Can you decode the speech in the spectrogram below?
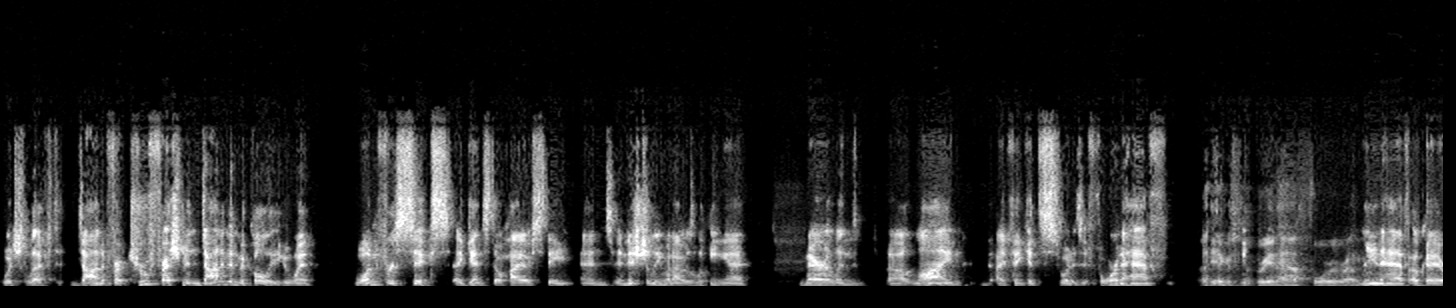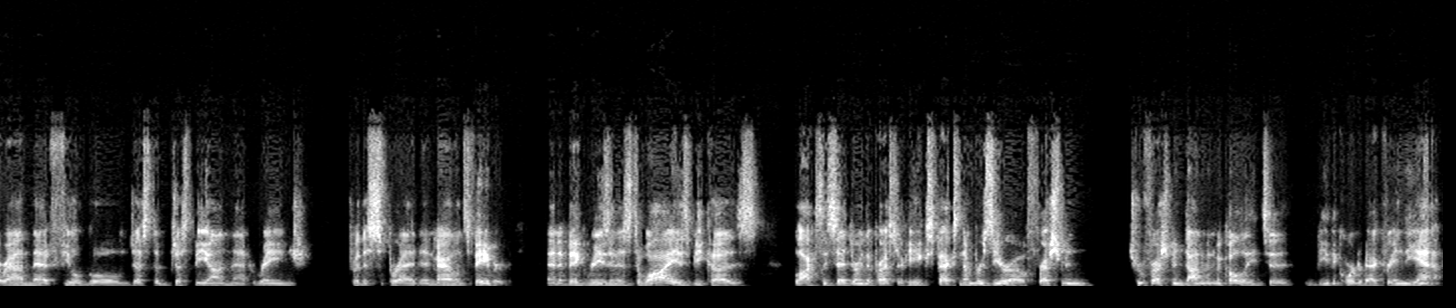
which left Don, true freshman Donovan McCulley, who went one for six against Ohio State. And initially, when I was looking at Maryland uh, line, I think it's what is it, four and a half? I think it's three and a half, four around. Three and a half. Okay, around that field goal, just to, just beyond that range for the spread, and Maryland's favored. And a big reason as to why is because Locksley said during the presser he expects number zero freshman, true freshman Donovan McCulley to be the quarterback for Indiana.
